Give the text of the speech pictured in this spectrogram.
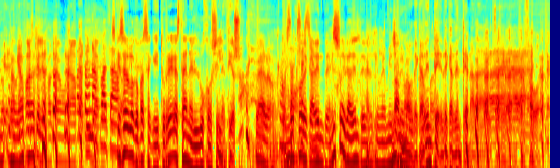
No, las Gafas gafas- que le falta una Falta una pata. Es que eso es lo que pasa, que Iturriaga está en el lujo silencioso. Claro, Como lujo decadente. Lujo decadente es el que a mí No, me no, gustado decadente, más. decadente nada, Iturriaga, por favor.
